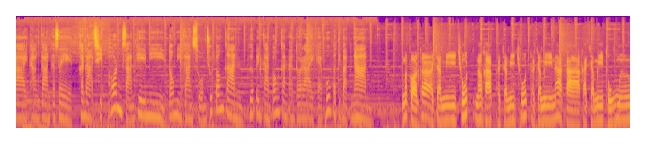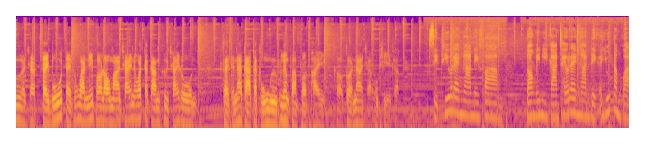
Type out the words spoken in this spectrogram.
รายทางการเกษตร ขณะฉีดพ่นสารเคมี ต้องมีการสวมชุดป้องกัน เพื่อเป็นการป้องกันอันตรายแก่ผู้ปฏิบัติงานเมื่อก่อนก็อาจจะมีชุดนะครับ อาจจะมีชุด อาจจะมีหน้ากากอาจจะมีถุงมืออาจจะใส่บูทแต่ทุกวันนี้พอเรามาใช้นวัตกรรมคือใช้โดรนใส่แต่หน้ากากกับถุงมือเรื่องความปลอดภัยก็ก็น่าจะโอเคครับ สิทธิแรงงานในฟาร์ม ต้องไม่มีการใช้แรงงานเด็กอายุต่ำกว่า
